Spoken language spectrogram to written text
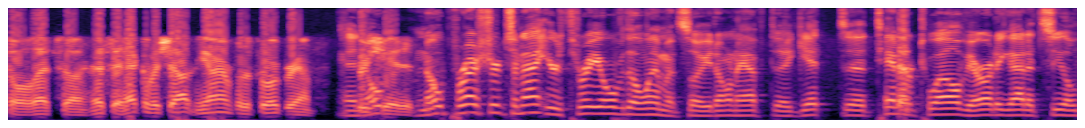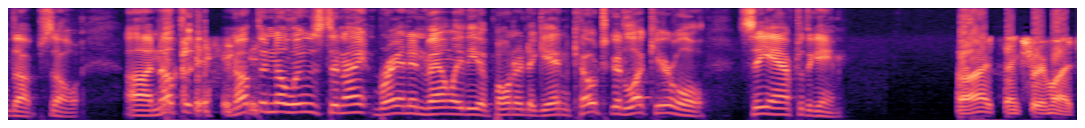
so that's a that's a heck of a shot in the arm for the program. And Appreciate no, it. No pressure tonight. You're three over the limit, so you don't have to get uh, ten or twelve. You already got it sealed up. So uh, nothing okay. nothing to lose tonight. Brandon Valley, the opponent again. Coach, good luck here. We'll see you after the game. All right. Thanks very much.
